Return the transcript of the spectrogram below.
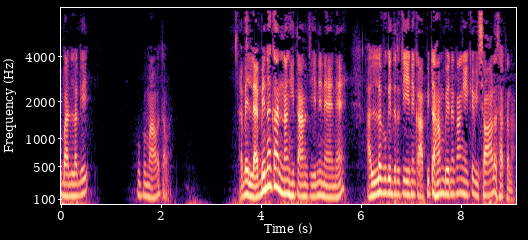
බල්ලගේ උපමාව තමයි. හැබැයි ලැබෙනකන් නම් හිතාන තියෙන්නේ නෑ නෑ. අල්ලපු gedara තියෙන එක අපිට හම්බ වෙනකන් ඒක විශාල සටනක්.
